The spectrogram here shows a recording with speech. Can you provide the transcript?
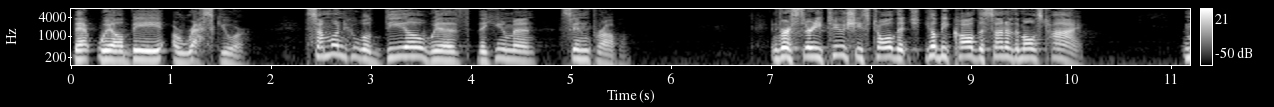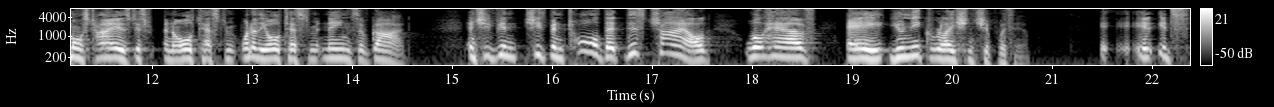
that will be a rescuer, someone who will deal with the human sin problem. In verse 32, she's told that he'll be called the Son of the Most High. The Most High is just an Old Testament, one of the Old Testament names of God. And she's been, she's been told that this child will have a unique relationship with him. It, it, it's,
